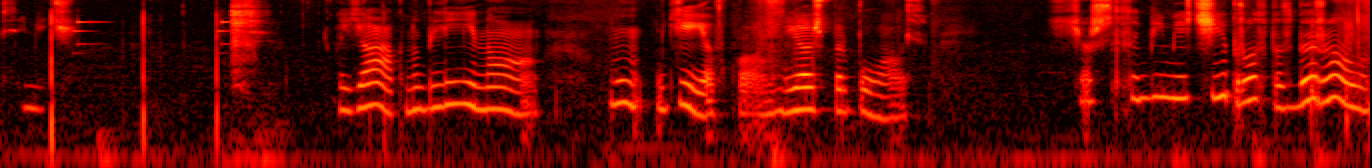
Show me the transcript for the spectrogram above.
всі мечі. А Як? Ну блін, а. Ну, дівка, я ж перепугалась. Я ж собі м'ячі просто збирала.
